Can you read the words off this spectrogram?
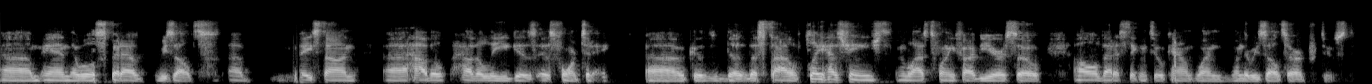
um, and it will spit out results uh, based on uh, how the how the league is is formed today. Because uh, the the style of play has changed in the last 25 years, so all of that is taken into account when when the results are produced.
